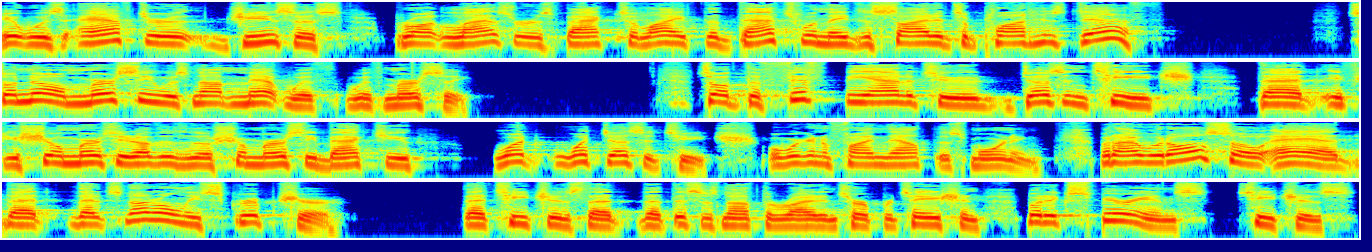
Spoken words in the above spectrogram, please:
it was after Jesus brought Lazarus back to life that that's when they decided to plot his death. So no, mercy was not met with, with mercy. So if the fifth beatitude doesn't teach that if you show mercy to others, they'll show mercy back to you, what, what does it teach? Well, we're going to find out this morning. But I would also add that, that it's not only scripture that teaches that, that this is not the right interpretation, but experience teaches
